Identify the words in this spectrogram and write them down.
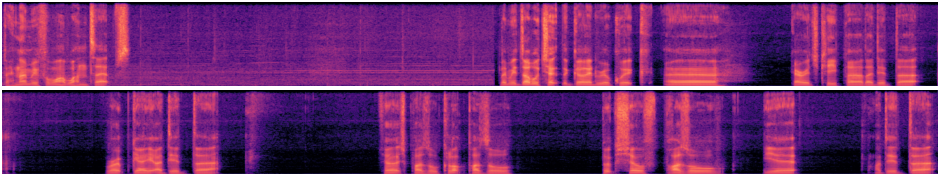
They know me for my one taps. Let me double check the guide real quick. Uh, garage keypad, I did that. Rope gate, I did that. Church puzzle, clock puzzle, bookshelf puzzle, yeah, I did that.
